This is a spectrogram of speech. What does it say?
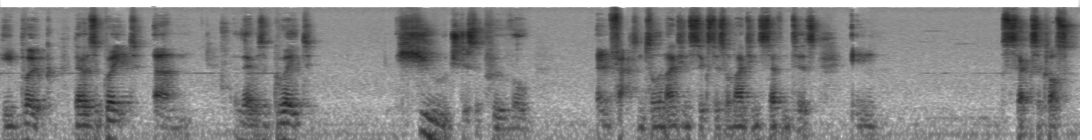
he broke. There was a great um, there was a great, huge disapproval, in fact, until the 1960s or 1970s, in sex across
